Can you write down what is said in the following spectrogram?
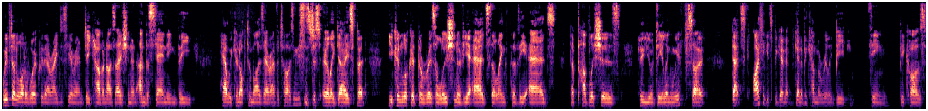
we've done a lot of work with our agency around decarbonisation and understanding the how we can optimize our advertising. This is just early days, but you can look at the resolution of your ads, the length of the ads, the publishers who you're dealing with. So that's I think it's going to, going to become a really big thing because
